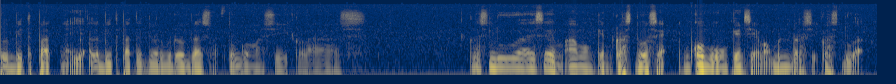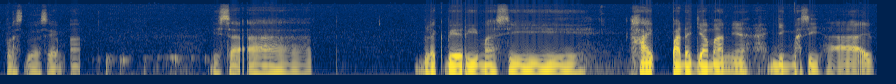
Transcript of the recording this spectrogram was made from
lebih tepatnya ya lebih tepatnya 2012 waktu gue masih kelas kelas 2 SMA mungkin kelas 2 SMA kok mungkin sih emang bener sih kelas 2 kelas 2 SMA di saat BlackBerry masih hype pada zamannya anjing masih hype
